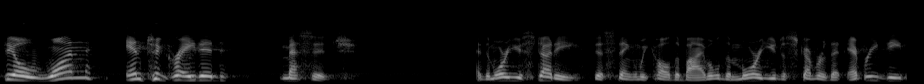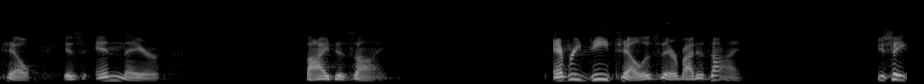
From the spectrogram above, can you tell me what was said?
still one integrated message, and the more you study this thing we call the Bible, the more you discover that every detail is in there by design. Every detail is there by design. You see,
